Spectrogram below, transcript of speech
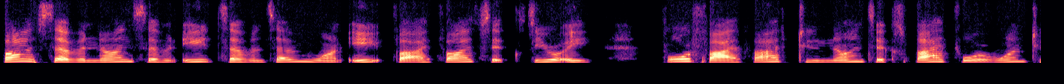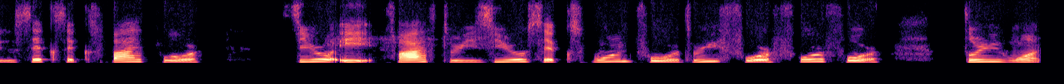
five seven nine seven eight seven seven one eight five five six zero eight four five five two nine six five four one two six six five four zero eight five three zero six one four three four four four three one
